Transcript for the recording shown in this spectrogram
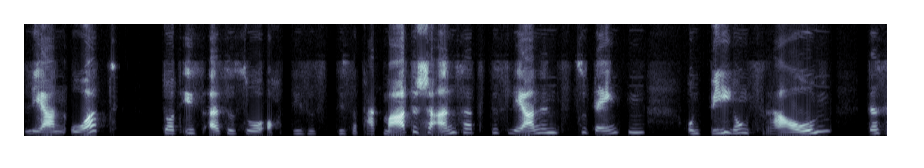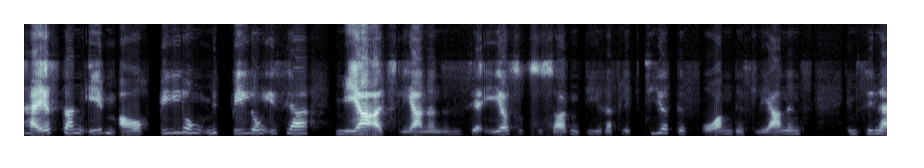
Lernort. Dort ist also so auch dieses, dieser pragmatische Ansatz des Lernens zu denken und Bildungsraum. Das heißt dann eben auch, Bildung mit Bildung ist ja mehr als Lernen. Das ist ja eher sozusagen die reflektierte Form des Lernens im Sinne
